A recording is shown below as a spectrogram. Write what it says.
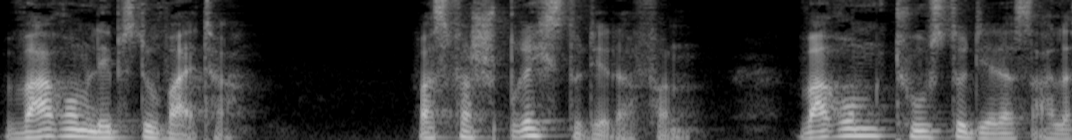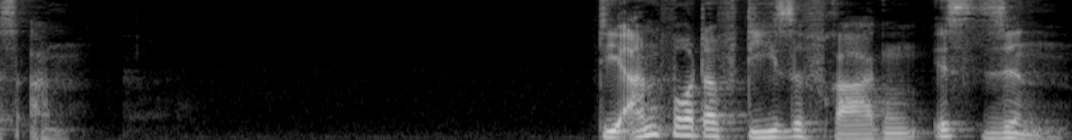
Warum lebst du weiter? Was versprichst du dir davon? Warum tust du dir das alles an? Die Antwort auf diese Fragen ist Sinn.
